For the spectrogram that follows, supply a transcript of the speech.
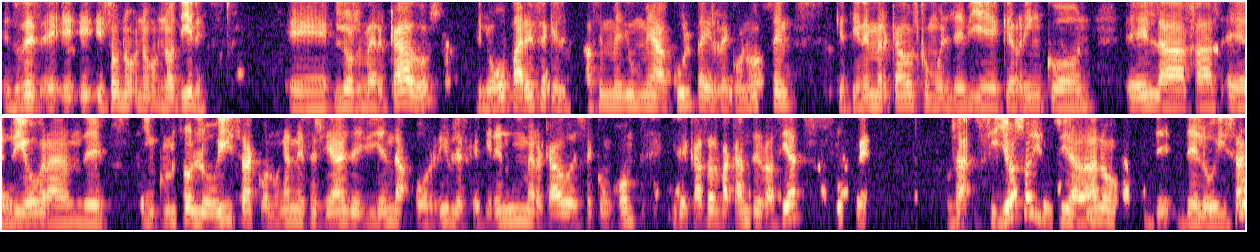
Entonces, eh, eh, eso no, no, no tiene. Eh, los mercados, que luego parece que hacen medio un mea culpa y reconocen que tienen mercados como el de Vieque, Rincón, eh, Lajas, eh, Río Grande, incluso Loíza, con unas necesidades de vivienda horribles, que tienen un mercado de second home y de casas vacantes vacías. Pues, o sea, si yo soy un ciudadano de, de Loíza,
